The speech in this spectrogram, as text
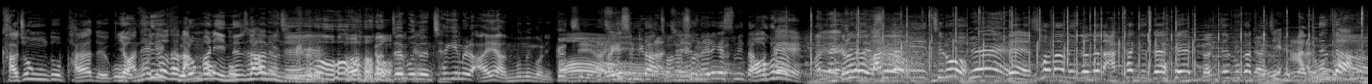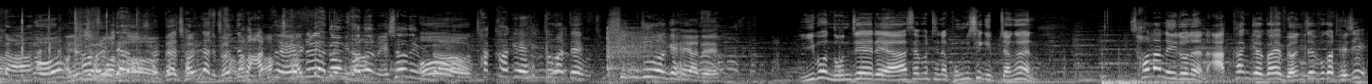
가정도 봐야 되고 야, 만약에 우리도 다 그런 낭만이 거 있는 사람이지. 면제부는 책임을 아예 안 묻는 거니까 그치. 어, 알겠습니다. 안 저는 손 내리겠습니다. 오케이. 네, 그러면 만장일치로 네 선한 의도는 악한 결과에 면제부가 되지 않는다. 어, 절대 네 절대 안 돼. 면제부 안 돼. 받을 건 받아내셔야 됩니다. 어, 착하게 행동할 때 신중하게 해야 돼. 이번 논제에 대한 세븐틴의 공식 입장은 선한 의도는 악한 결과에 면제부가 되지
